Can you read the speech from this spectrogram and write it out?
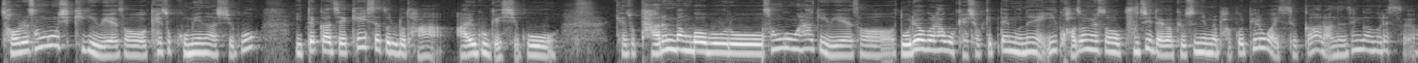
저를 성공시키기 위해서 계속 고민하시고 이때까지의 케이스들도 다 알고 계시고 계속 다른 방법으로 성공을 하기 위해서 노력을 하고 계셨기 때문에 이 과정에서 굳이 내가 교수님을 바꿀 필요가 있을까라는 생각을 했어요.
